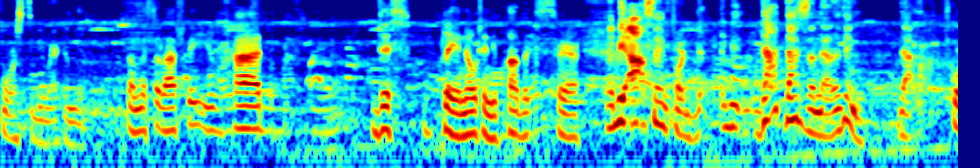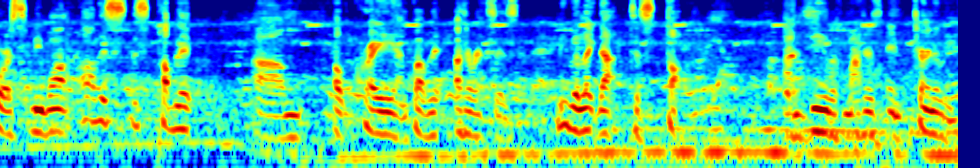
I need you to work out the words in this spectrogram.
force to be reckoned with. So, Mr. Lashley, you've had this playing out in the public sphere. We'll be asking for that. That's another thing. That, of course, we want all this this public um, outcry and public utterances. We would like that to stop and deal with matters internally,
